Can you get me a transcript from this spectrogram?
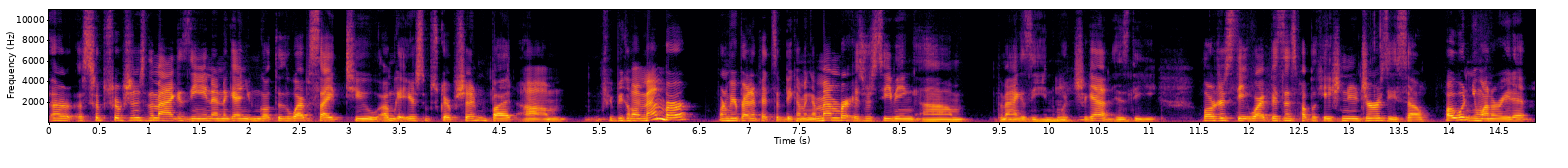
a, a subscription to the magazine, and again, you can go through the website to um, get your subscription. But um, if you become a member, one of your benefits of becoming a member is receiving um, the magazine, which again is the largest statewide business publication in New Jersey. So why wouldn't you want to read it?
